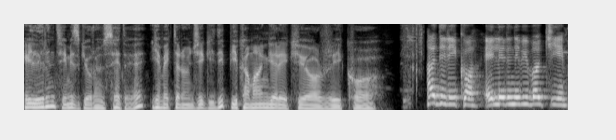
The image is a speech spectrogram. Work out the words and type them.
Ellerin temiz görünse de yemekten önce gidip yıkaman gerekiyor Rico. Hadi Rico, ellerine bir bakayım.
